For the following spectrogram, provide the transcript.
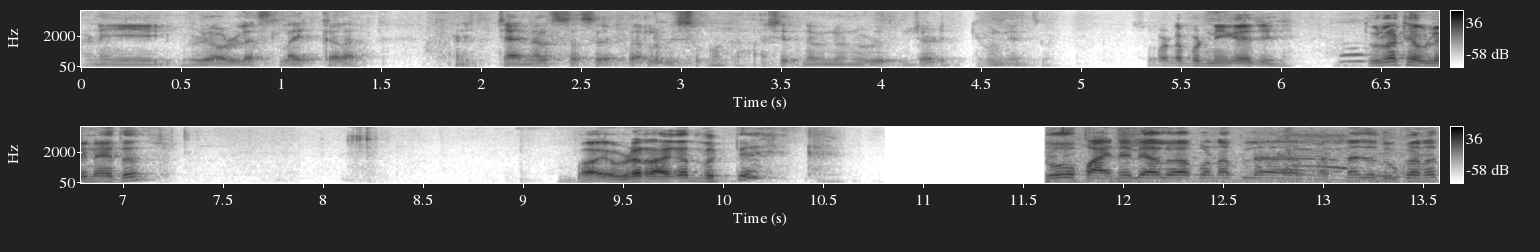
आणि व्हिडिओ आवडल्यास लाईक करा आणि चॅनल सबस्क्राईब करायला विसरू नका. असेच नवीन नवीन व्हिडिओ तुमच्याकडे घेऊन येतो सो पटापट निघायचे. तुला ठेवले नाही तर? बा एवढ्या रागात बघते? हो फायनली आलो आपण आपल्या मटणाच्या दुकानात.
